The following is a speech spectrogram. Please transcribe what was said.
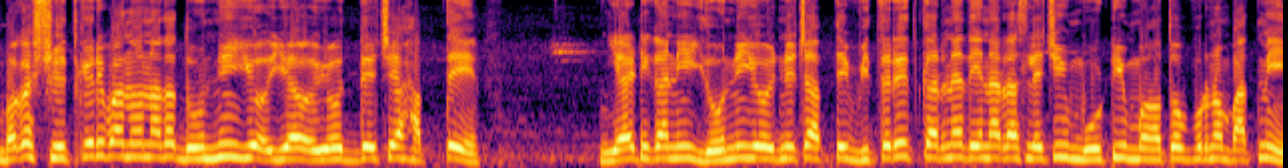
बघा शेतकरी बांधवांना आता दोन्ही यो यो योद्धेचे हप्ते या ठिकाणी दोन्ही योजनेचे हप्ते वितरित करण्यात येणार असल्याची मोठी महत्त्वपूर्ण बातमी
